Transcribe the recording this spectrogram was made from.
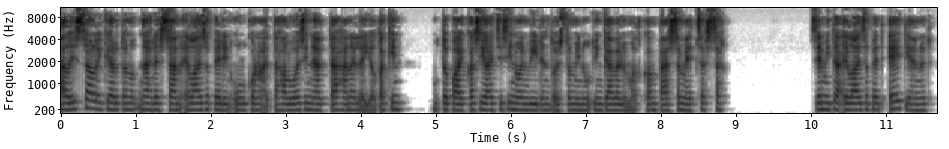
Alissa oli kertonut nähdessään Elisabetin ulkona, että haluaisi näyttää hänelle jotakin, mutta paikka sijaitsisi noin 15 minuutin kävelymatkan päässä metsässä. Se, mitä Elisabeth ei tiennyt,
